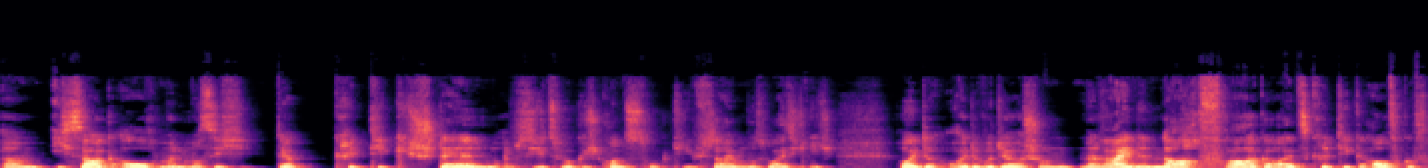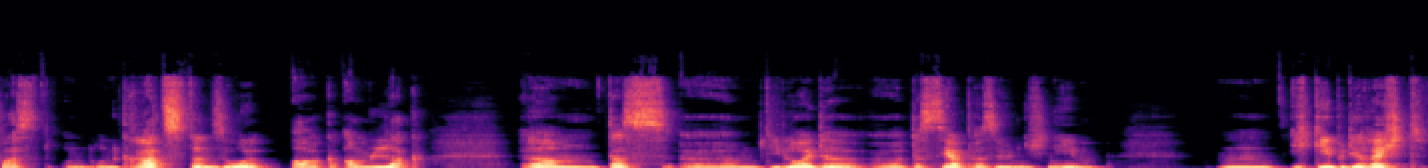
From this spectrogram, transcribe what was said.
Ähm, ich sage auch, man muss sich der Kritik stellen, ob sie jetzt wirklich konstruktiv sein muss, weiß ich nicht. Heute, heute wird ja schon eine reine Nachfrage als Kritik aufgefasst und, und kratzt dann so arg am Lack, ähm, dass ähm, die Leute äh, das sehr persönlich nehmen. Hm, ich gebe dir recht,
